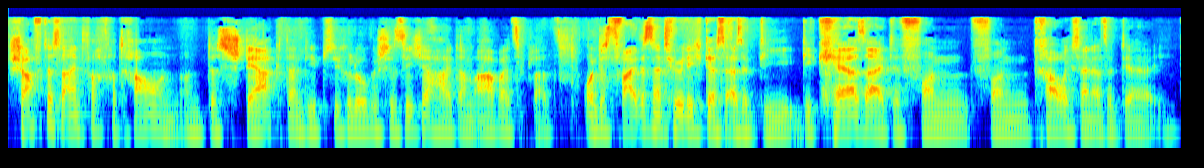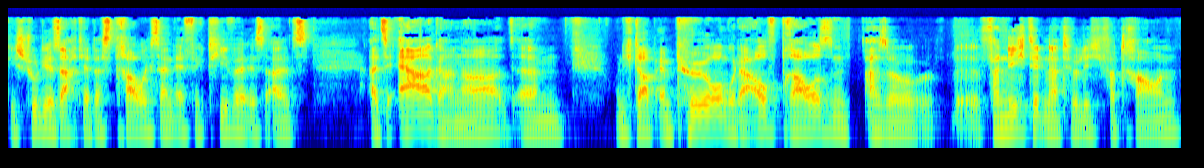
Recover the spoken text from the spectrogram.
schafft es einfach Vertrauen und das stärkt dann die psychologische Sicherheit am Arbeitsplatz. Und das Zweite ist natürlich, dass also die die Kehrseite von von traurig sein, also der die Studie sagt ja, dass traurig sein effektiver ist als als Ärger. Ne? Ähm, und ich glaube, Empörung oder Aufbrausen, also äh, vernichtet natürlich Vertrauen,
